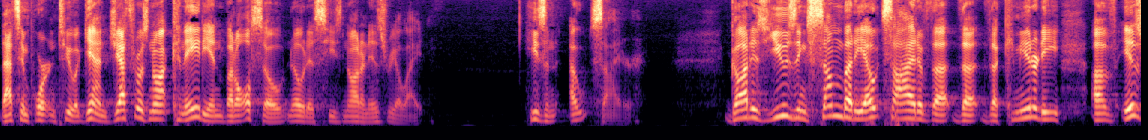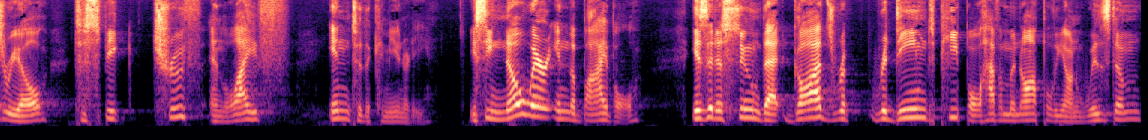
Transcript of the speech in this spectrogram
That's important too. Again, Jethro's not Canadian, but also notice he's not an Israelite. He's an outsider. God is using somebody outside of the, the, the community of Israel to speak truth and life into the community. You see, nowhere in the Bible is it assumed that God's re- redeemed people have a monopoly on wisdom,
